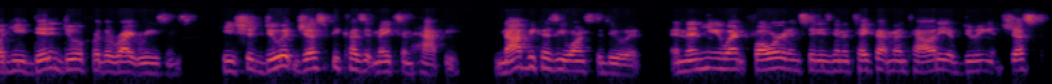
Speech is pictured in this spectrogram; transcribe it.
but he didn't do it for the right reasons he should do it just because it makes him happy not because he wants to do it. And then he went forward and said he's going to take that mentality of doing it just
